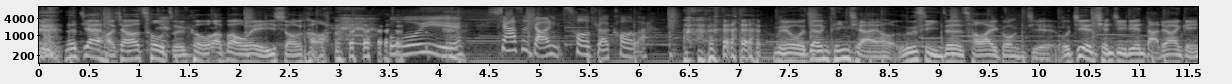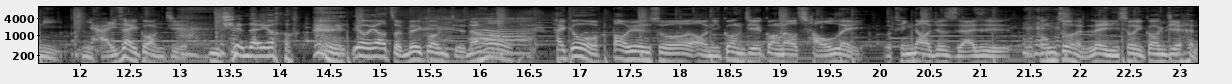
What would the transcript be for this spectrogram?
那既然好像要凑折扣的话，不然我也一双好了。无语，下次找你凑折扣了。没有，我这样听起来哦，Lucy 你真的超爱逛街。我记得前几天打电话给你，你还在逛街，你现在又 又要准备逛街，然后还跟我抱怨说，哦，你逛街逛到超累。我听到就实在是我工作很累，你说你逛街很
